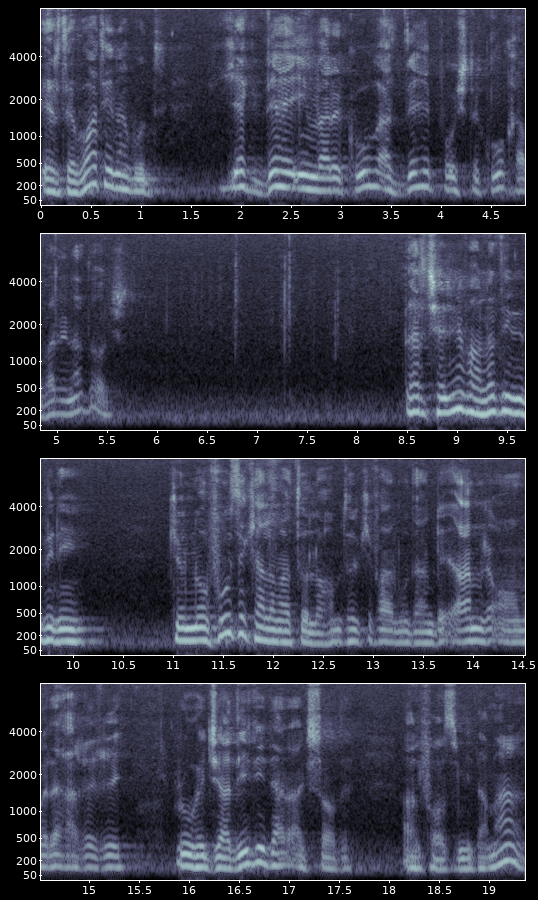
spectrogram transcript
ارتباطی نبود. یک ده اینور کوه از ده پشت کوه خبری نداشت. در چنین حالتی ببینیم که نفوذ کلمت الله همطور که فرمودن به امر آمر حقیقی روح جدیدی در اجساد الفاظ میدمد.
